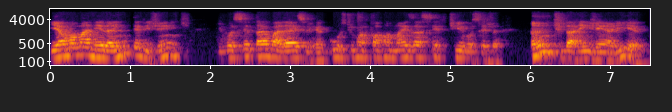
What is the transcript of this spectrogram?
E é uma maneira inteligente de você trabalhar esses recursos de uma forma mais assertiva, ou seja, antes da reengenharia,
